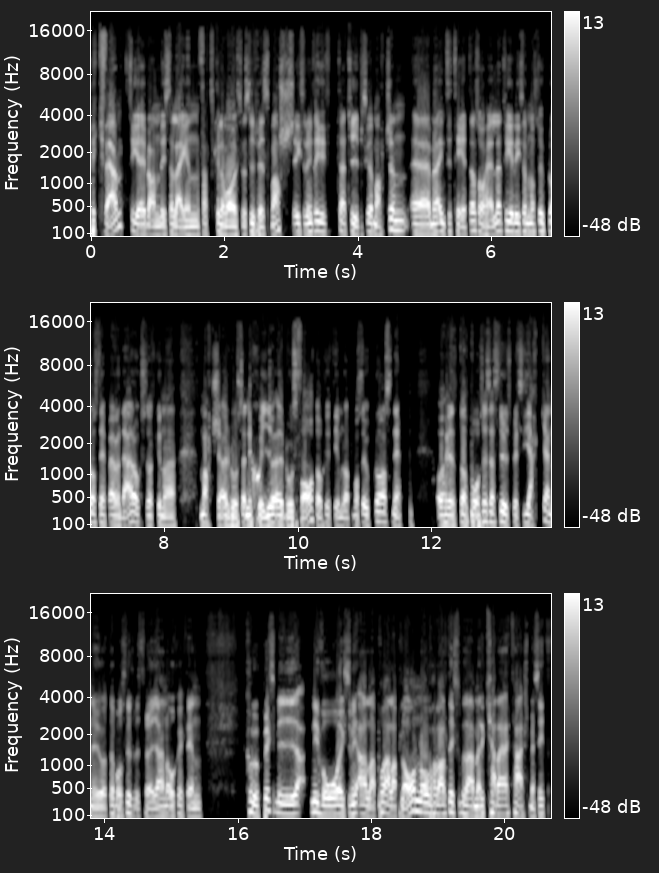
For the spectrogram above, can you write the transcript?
bekvämt tycker jag ibland i vissa lägen för att kunna vara liksom, slutspelsmatch. Liksom, det är inte riktigt den typiska matchen eh, med intensiteten och så heller. Jag tycker liksom, man måste upp några snäpp även där också för att kunna matcha Örebros energi och Örebros fart också i Timrå. Man måste upp några snäpp och ta på sig slutspelsjackan nu och ta på sig slutspelströjan och verkligen komma upp liksom, i nivå liksom, i alla, på alla plan och framförallt liksom, det här med karaktärsmässigt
